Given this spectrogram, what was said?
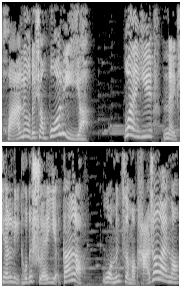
滑溜的像玻璃一样。万一哪天里头的水也干了，我们怎么爬上来呢？”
